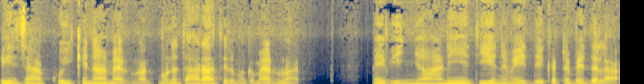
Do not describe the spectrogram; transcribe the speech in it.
ඒ නිසා කොයි කෙනා මැරුණත් මොන තාරාතිරමක මැරුණත් මේ විඥානයේ තියෙන මේ දෙකට බෙදලා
